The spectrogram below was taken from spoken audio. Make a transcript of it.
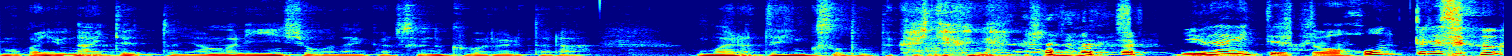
僕はユナイテッドにあんまり印象がないからそういうの配られたらお前ら全員クソとって書いてユナイテッドは本当にそう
